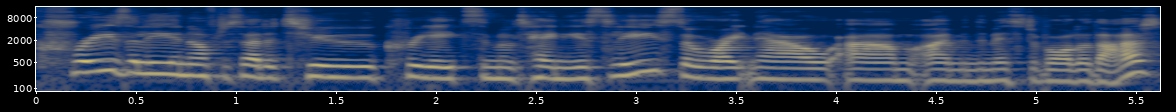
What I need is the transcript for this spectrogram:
crazily enough decided to create simultaneously. So right now um, I'm in the midst of all of that.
